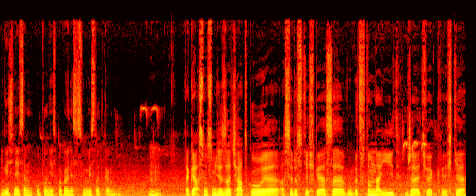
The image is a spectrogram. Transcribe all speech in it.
i když nejsem úplně spokojený se svým výsledkem. Mhm. Tak já si myslím, že z začátku je asi dost těžké se vůbec v tom najít, protože člověk ještě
